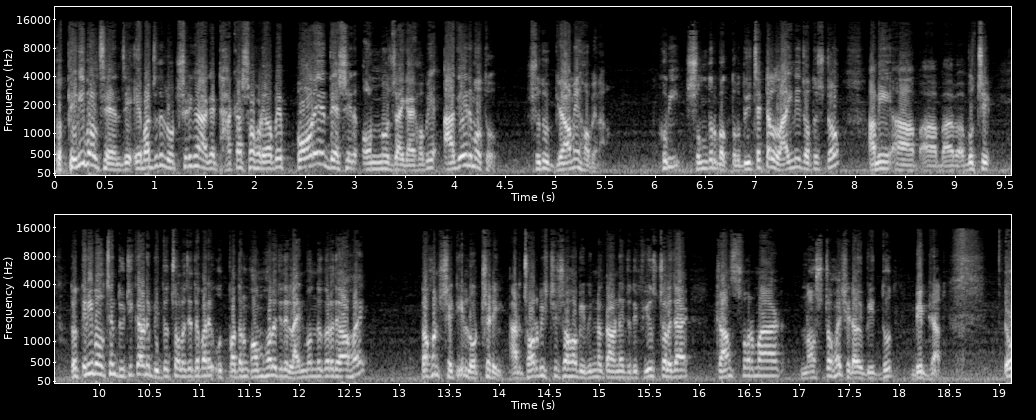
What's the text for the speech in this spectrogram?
তো তিনি বলছেন যে, এবার যদি লোডশেডিং আগে ঢাকা শহরে হবে, পরে দেশের অন্য জায়গায় হবে, আগের মতো। শুধু গ্রামে হবে না। খুবই সুন্দর বক্তব্য। দুই চারটা লাইনে যথেষ্ট, আমি বুঝছি। তো তিনি বলছেন দুটি কারণে বিদ্যুৎ চলে যেতে পারে, উৎপাদন কম হলে যদি লাইন বন্ধ করে দেওয়া হয়, তখন সেটি লোডশেডিং আর ঝড় বৃষ্টি সহ বিভিন্ন কারণে যদি ফিউজ চলে যায় ট্রান্সফরমার নষ্ট হয় সেটা ওই বিদ্যুৎ বিভ্রাট। তো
